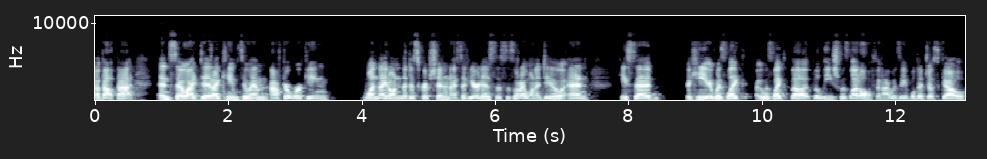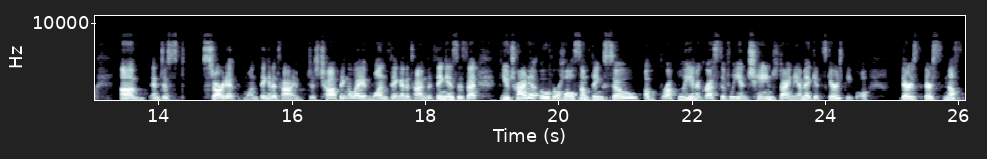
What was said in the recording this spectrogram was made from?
about that. And so I did I came to him after working one night on the description and I said here it is. This is what I want to do and he said he it was like it was like the the leash was let off and I was able to just go um and just start it one thing at a time, just chopping away at one thing at a time. The thing is, is that if you try to overhaul something so abruptly and aggressively and change dynamic, it scares people. There's there's nothing,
